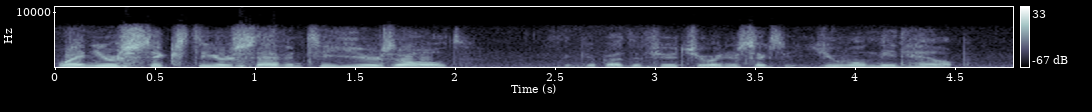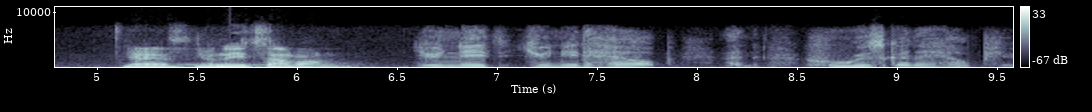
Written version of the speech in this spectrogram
when you're 60 or 70 years old, think about the future. When you're 60, you will need help. Yes, you need someone. You need you need help, and who is going to help you?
